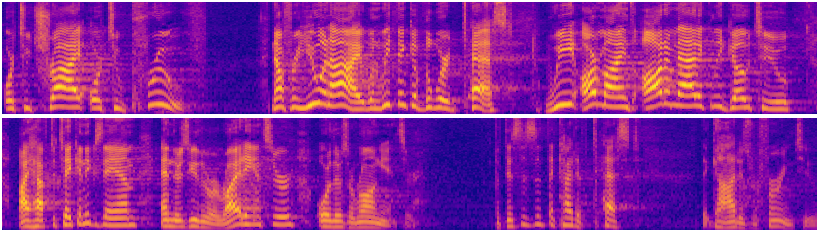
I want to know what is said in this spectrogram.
or to try or to prove. Now, for you and I, when we think of the word test, we, our minds automatically go to, I have to take an exam, and there's either a right answer or there's a wrong answer. But this isn't the kind of test that God is referring to.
